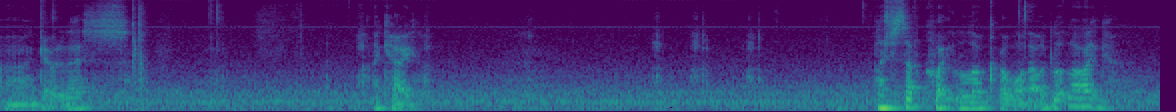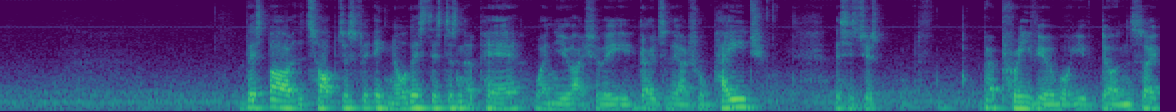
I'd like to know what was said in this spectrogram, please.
uh, get rid of this okay Let's just have a quick look at what that would look like. This bar at the top, just ignore this. This doesn't appear when you actually go to the actual page. This is just a preview of what you've done. So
